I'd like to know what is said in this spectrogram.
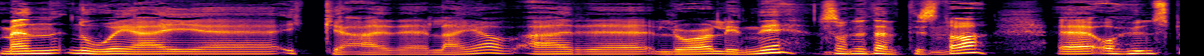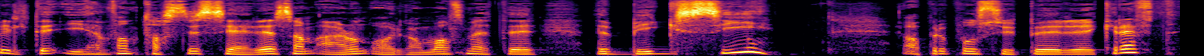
Men noe jeg eh, ikke er lei av, er eh, Laura Linney, som du nevnte i stad. Eh, og hun spilte i en fantastisk serie som er noen år gammel, som heter The Big Sea. Apropos superkreft.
